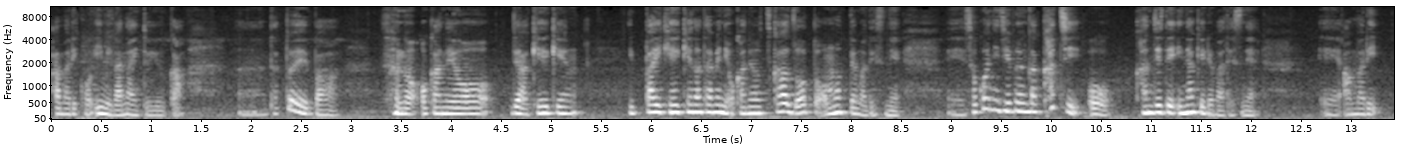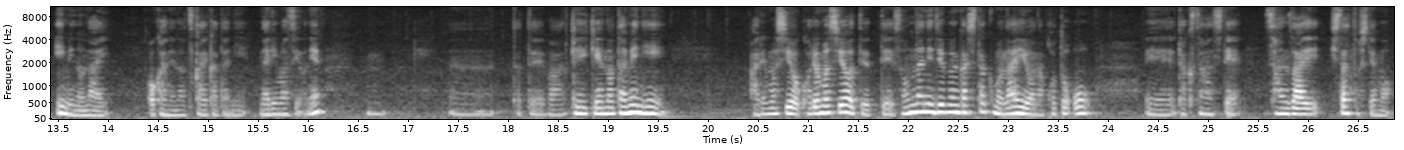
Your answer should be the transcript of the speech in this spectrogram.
あまりこう意味がないというか、うん、例えばそのお金をじゃあ経験いっぱい経験のためにお金を使うぞと思ってもですね、えー、そこに自分が価値を感じていなければですね、えー、あんまり意味のないお金の使い方になりますよね。うん、うん例えば経験のためにあれもしようこれもしようって言ってそんなに自分がしたくもないようなことを、えー、たくさんして散財したとしても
